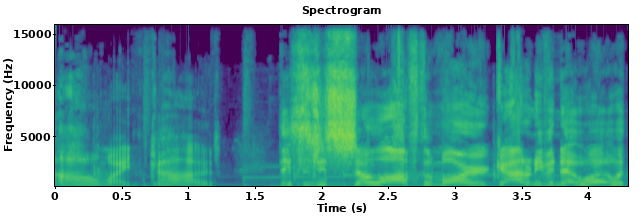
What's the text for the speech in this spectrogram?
Oh my god, this is just so off the mark. I don't even know what what.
